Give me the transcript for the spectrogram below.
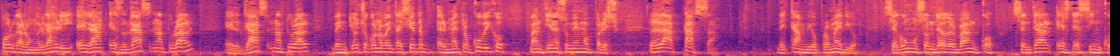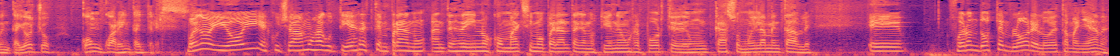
por galón. El gas, el gas, el gas natural, el gas natural, 28,97 el metro cúbico, mantiene su mismo precio. La tasa de cambio promedio, según un sondeo del Banco Central, es de 58,43. Bueno, y hoy escuchábamos a Gutiérrez temprano, antes de irnos con Máximo Peralta, que nos tiene un reporte de un caso muy lamentable. Eh, fueron dos temblores lo de esta mañana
